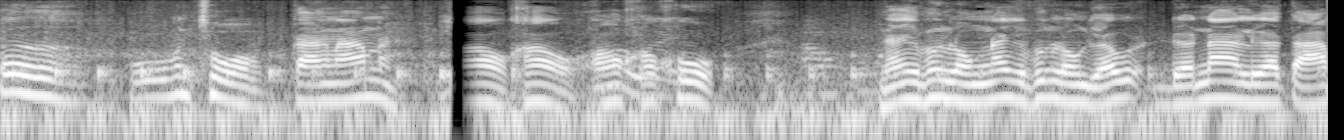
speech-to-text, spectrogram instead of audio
เออโอ้มันโฉบกลางน้ำน่ะเข้าเข้าเอาเข้าคู่ นะอย่าเพิ่งลงนะอย่าเพิ่งลงเดี๋ยวเดินหน้าเรือตาม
